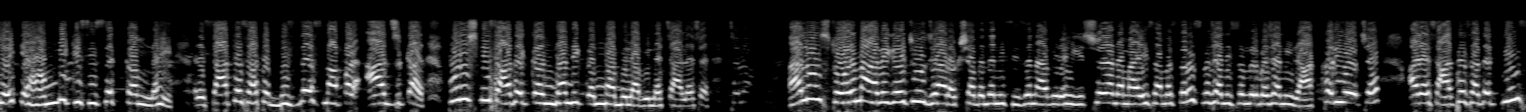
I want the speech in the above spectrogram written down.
છે કે હમ ભી કિસી સે કમ નહીં. અને સાથે સાથે બિઝનેસમાં પણ આજકાલ પુરુષની સાથે કંધાની કંધા મિલાવીને ચાલે છે. ચલો હાલ હું સ્ટોરમાં આવી ગઈ છું જ્યાં રક્ષાબંધનની સિઝન આવી રહી છે અને મારી સામે સરસ મજાની સુંદર મજાની રાખડીઓ છે અને સાથે સાથે ટ્વિન્સ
